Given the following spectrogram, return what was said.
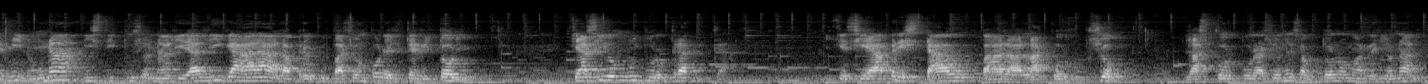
termino, una institucionalidad ligada a la preocupación por el territorio, que ha sido muy burocrática y que se ha prestado para la corrupción, las corporaciones autónomas regionales.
